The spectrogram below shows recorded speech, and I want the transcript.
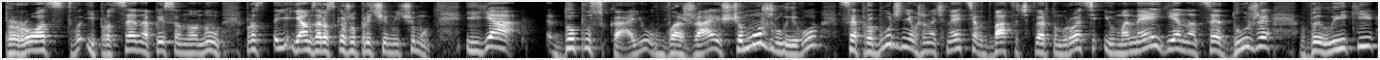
пророцтв, і про це написано. Ну просто я вам зараз скажу причини, чому. І я. Допускаю, вважаю, що можливо це пробудження вже почнеться в 24-му році, і в мене є на це дуже великі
